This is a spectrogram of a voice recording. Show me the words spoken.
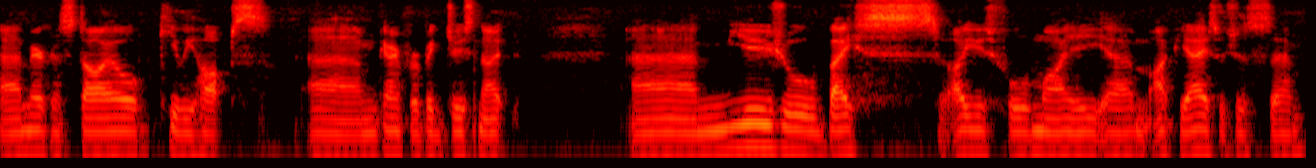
uh, American style Kiwi hops, um, going for a big juice note. Um, usual base I use for my um, IPAs, which is um,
